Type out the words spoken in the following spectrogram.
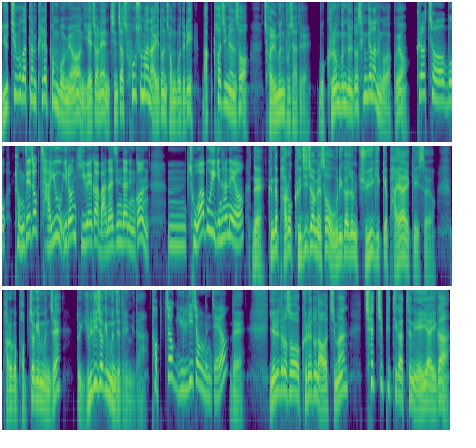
유튜브 같은 플랫폼 보면 예전엔 진짜 소수만 알던 정보들이 막 퍼지면서 젊은 부자들 뭐 그런 분들도 생겨나는 것 같고요. 그렇죠. 뭐 경제적 자유 이런 기회가 많아진다는 건 음, 좋아 보이긴 하네요. 네. 근데 바로 그 지점에서 우리가 좀 주의 깊게 봐야 할 게 있어요. 바로 그 법적인 문제 또 윤리적인 문제들입니다. 법적 윤리적 문제요? 네. 예를 들어서 그래도 나왔지만 챗GPT 같은 AI가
